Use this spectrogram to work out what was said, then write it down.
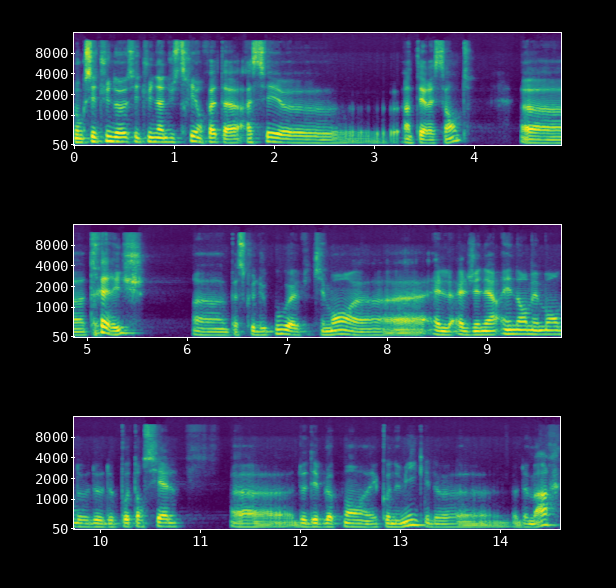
Donc c'est une, industrie en fait assez intéressante, très riche, euh, parce que du coup, effectivement, elle, elle, génère énormément de, potentiel de développement économique et de, marge.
